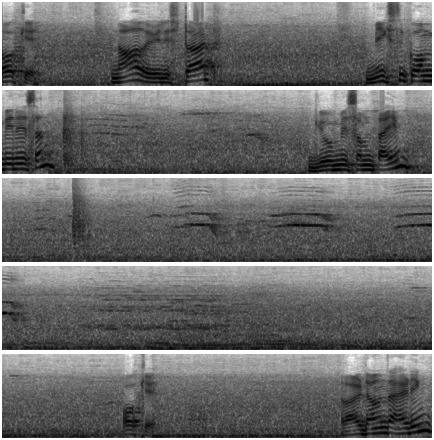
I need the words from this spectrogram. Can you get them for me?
okay. Now we will start mixed combination. Give me some time. Okay. Write down the heading.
